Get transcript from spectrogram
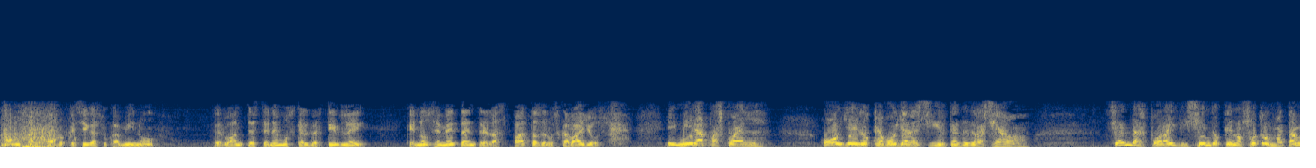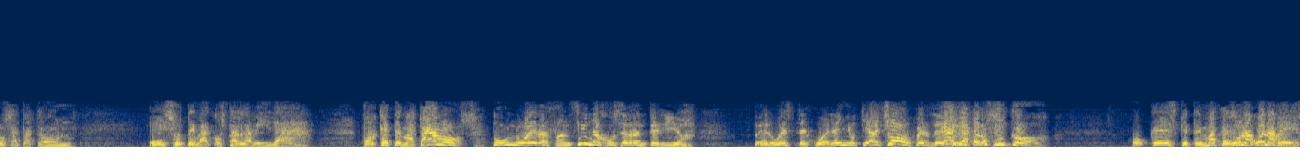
Vamos a dejarlo que siga su camino. Pero antes tenemos que advertirle que no se meta entre las patas de los caballos. Y mira, Pascual, oye lo que voy a decirte, desgraciado. Si andas por ahí diciendo que nosotros matamos al patrón, eso te va a costar la vida. Porque te matamos. Tú no eras Ancina, José Rentería. Pero este juereño te ha a perder. ¡Cállate, los hocico! ¿O quieres que te mate de una buena vez?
